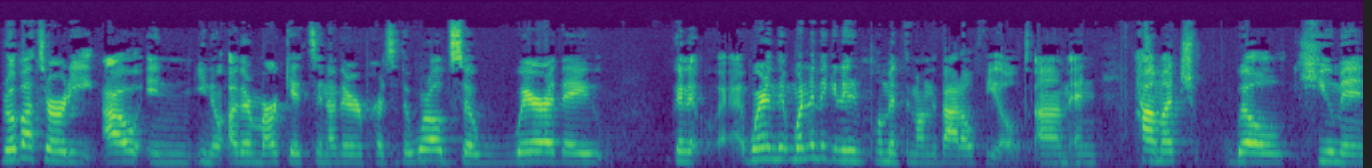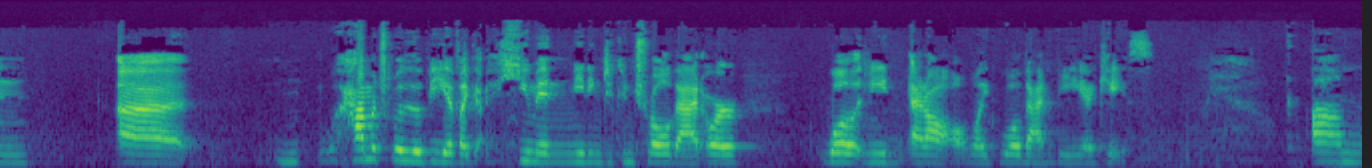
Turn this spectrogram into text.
robots are already out in you know other markets in other parts of the world. So where are they going to? Where when are they going to implement them on the battlefield? Um, and how much will human uh, how much will there be of like a human needing to control that, or will it need at all? Like, will that be a case? Um,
